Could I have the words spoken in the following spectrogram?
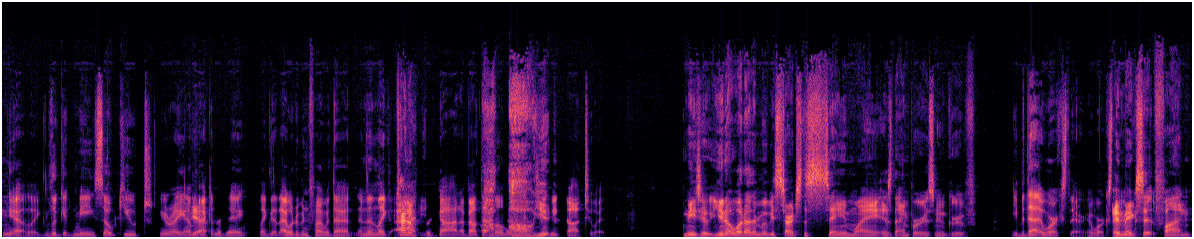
Yeah, like look at me, so cute. Here I am Yeah. back in the day. Like that, I would have been fine with that. And then like Kind I, of- I forgot about that moment Oh, you- we got to it. Me too. You know what other movie starts the same way as The Emperor's New Groove? Yeah, but that it works there. It works. It makes it fun.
